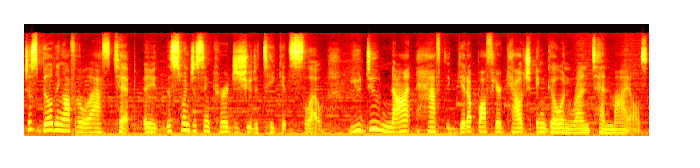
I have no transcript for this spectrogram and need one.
Just building off of the last tip, uh, this one just encourages you to take it slow. You do not have to get up off your couch and go and run 10 miles.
